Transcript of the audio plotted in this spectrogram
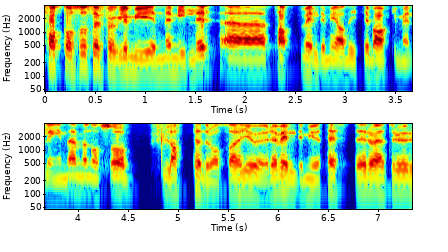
Fått også selvfølgelig mye inn med Miller. tatt veldig mye av de tilbakemeldingene, men også latt Pedrosa gjøre veldig mye tester. og jeg tror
